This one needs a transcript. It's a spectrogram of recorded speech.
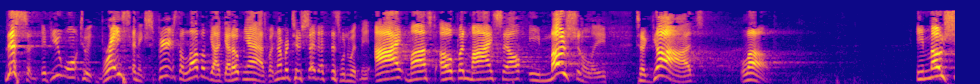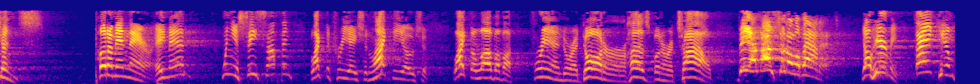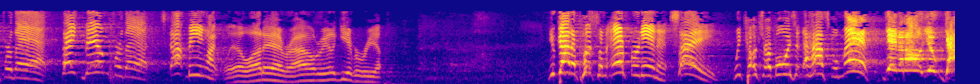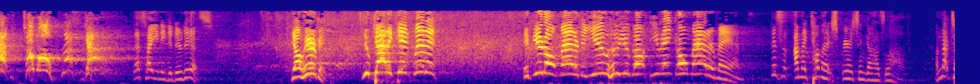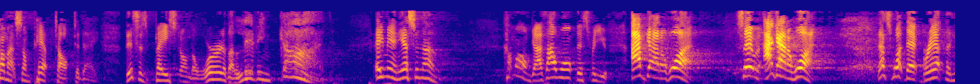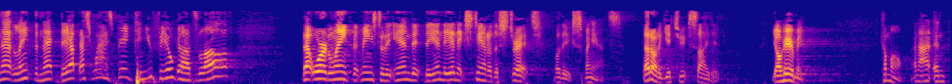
Listen, if you want to embrace and experience the love of God, got to open your eyes. But number two, say this one with me. I must open myself emotionally to God's love. Emotions. Put them in there. Amen? When you see something like the creation, like the ocean, like the love of a friend or a daughter or a husband or a child, be emotional about it. Y'all hear me? Thank Him for that. Thank them for that. Stop being like, well, whatever. I don't really give a rip. You got to put some effort in it. Say, we coach our boys at the high school. Man, give it all you got. Come on, let's go. That's how you need to do this. Y'all hear me? You got to get with it. If you don't matter to you, who you going you ain't gonna matter, man. This is I'm talking about experiencing God's love. I'm not talking about some pep talk today. This is based on the word of the living God. Amen. Yes or no? Come on, guys. I want this for you. I've got a what? Say it. I got a what? That's what that breadth and that length and that depth. That's why it's big. Can you feel God's love? That word length that means to the end, the end to end extent or the stretch or the expanse. That ought to get you excited. Y'all hear me? Come on. And I and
